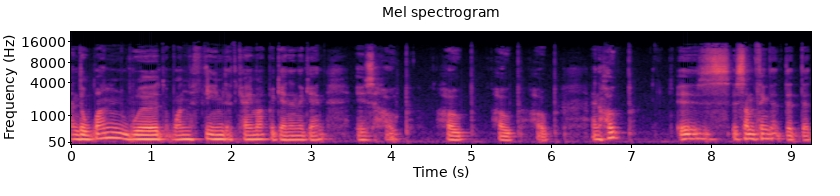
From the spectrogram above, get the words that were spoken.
and the one word one theme that came up again and again is hope. Hope hope hope. And hope is, is something that, that, that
